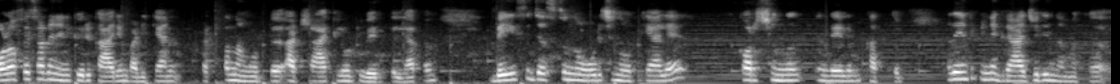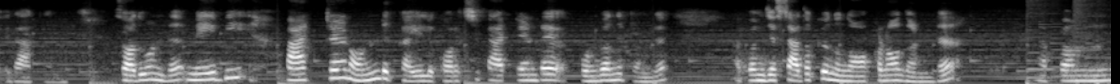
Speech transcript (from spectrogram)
ഓൾ ഓഫ് എ സഡൻ എനിക്കൊരു കാര്യം പഠിക്കാൻ പെട്ടെന്ന് അങ്ങോട്ട് ആ ട്രാക്കിലോട്ട് വരത്തില്ല. അപ്പം ബേസ് ജസ്റ്റ് ഒന്ന് ഓടിച്ച് നോക്കിയാലേ കുറച്ചൊന്ന് എന്തെങ്കിലും കത്തും. അത് പിന്നെ ഗ്രാജുവലി നമുക്ക് ഇതാക്കാം. സോ അതുകൊണ്ട് മേ ബി പാറ്റേൺ ഉണ്ട് കയ്യിൽ കുറച്ച് പാറ്റേണിന്റെ കൊണ്ടുവന്നിട്ടുണ്ട്. അപ്പം ജസ്റ്റ് അതൊക്കെ ഒന്ന് നോക്കണമെന്നുണ്ട് അപ്പം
